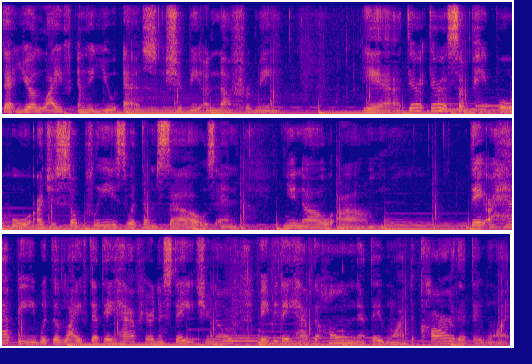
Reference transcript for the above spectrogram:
that your life in the US should be enough for me yeah, there there are some people who are just so pleased with themselves, and you know, um, they are happy with the life that they have here in the states. You know, maybe they have the home that they want, the car that they want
